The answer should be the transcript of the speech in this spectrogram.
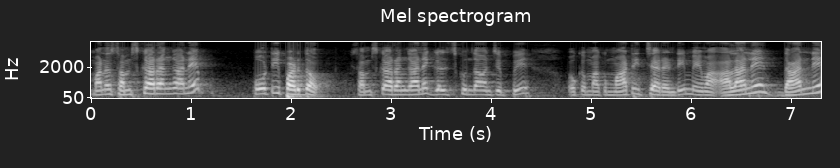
మనం సంస్కారంగానే పోటీ పడదాం. సంస్కారంగానే గెలుచుకుందాం అని చెప్పి ఒక మాకు మాట ఇచ్చారండి. మేము అలానే దాన్నే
